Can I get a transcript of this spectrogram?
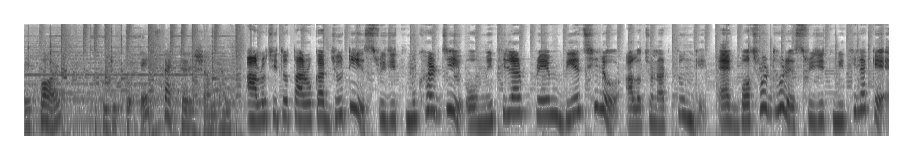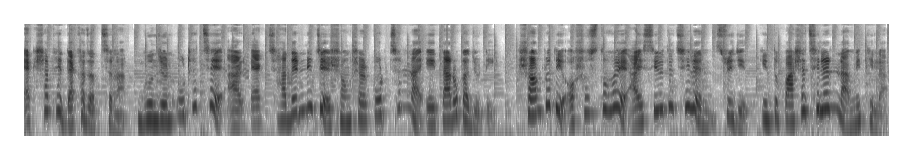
নির্বাচনের পর উপযুক্ত এক্স ফ্যাক্টরের সন্ধান। আলোচিত তারকার জুটি সৃজিত মুখার্জি ও মিথিলার প্রেম বিয়ে ছিল আলোচনার তুঙ্গে। এক বছর ধরে সৃজিত মিথিলাকে একসাথে দেখা যাচ্ছে না। গুঞ্জন উঠেছে আর এক ছাদের নিচে সংসার করছেন না এই তারকা জুটি। সম্প্রতি অসুস্থ হয়ে আইসিইউতে ছিলেন সৃজিত, কিন্তু পাশে ছিলেন না মিথিলা।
